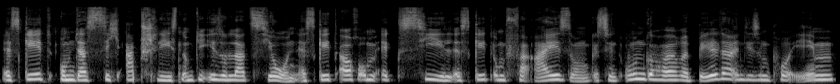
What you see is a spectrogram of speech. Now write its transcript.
Es geht um das sich abschließen, um die Isolation. Es geht auch um Exil. Es geht um Vereisung. Es sind ungeheure Bilder in diesem Poem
